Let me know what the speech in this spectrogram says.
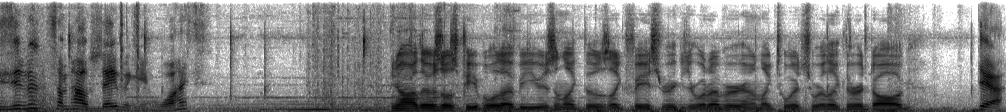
He's even somehow saving it. What? You know how there's those people that be using like those like face rigs or whatever on like Twitch where like they're a dog. Yeah.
